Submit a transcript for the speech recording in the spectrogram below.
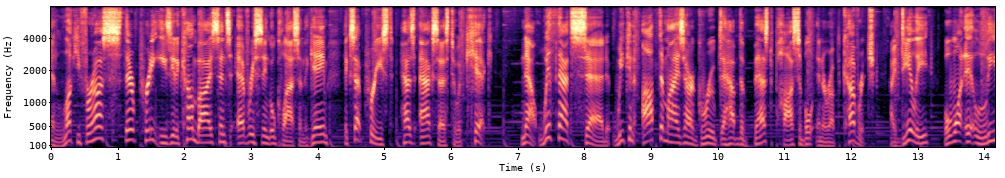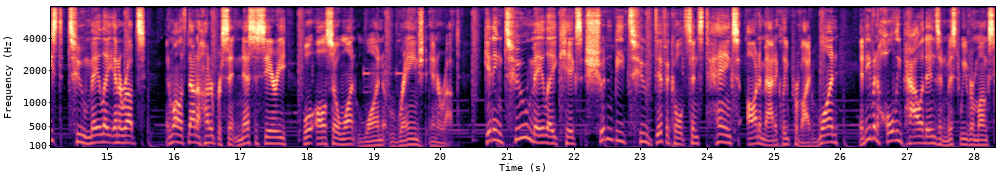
and lucky for us, they're pretty easy to come by since every single class in the game, except Priest, has access to a kick. Now, with that said, we can optimize our group to have the best possible interrupt coverage. Ideally, we'll want at least two melee interrupts, and while it's not 100% necessary, we'll also want one ranged interrupt. Getting two melee kicks shouldn't be too difficult since tanks automatically provide one, and even Holy Paladins and Mistweaver Monks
